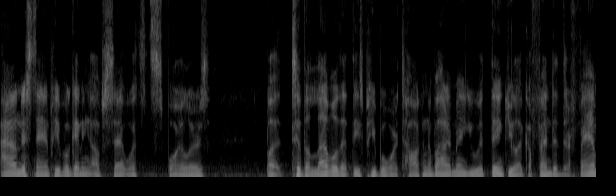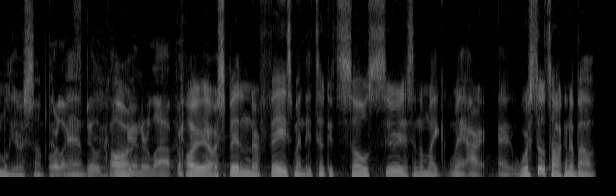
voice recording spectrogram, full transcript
I understand people getting upset with spoilers, but to the level that these people were talking about it, man, you would think you like offended their family or something, or like man. spilled Or- coffee in their lap. Oh yeah, or spit in their face, man. They took it so serious, and I'm like, man, all right, all right, we're still talking about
